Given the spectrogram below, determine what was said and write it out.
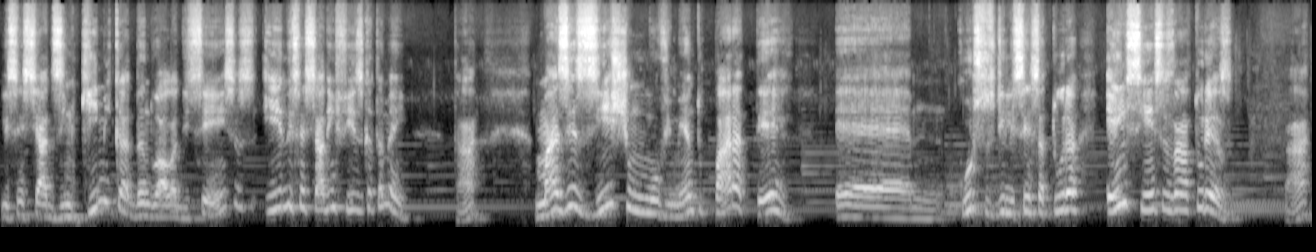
licenciados em Química dando aula de ciências e licenciado em Física também. Tá? Mas existe um movimento para ter é, cursos de licenciatura em ciências da natureza, tá?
